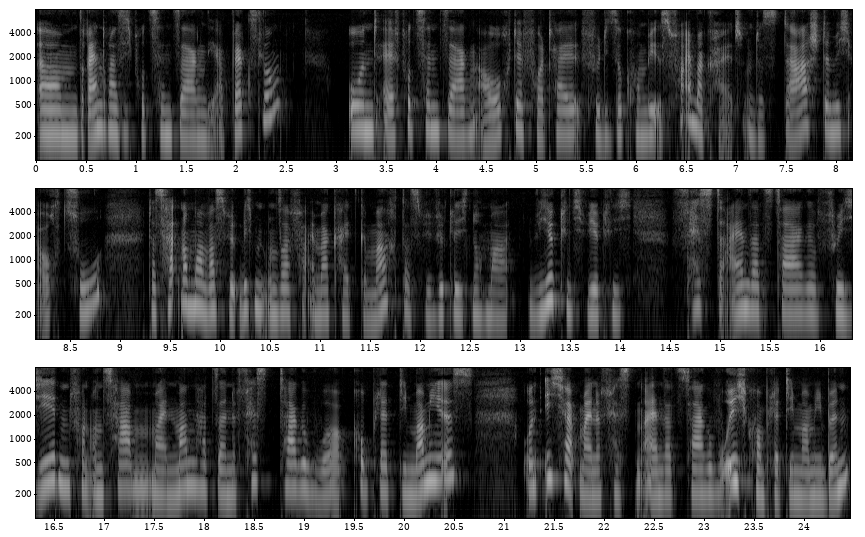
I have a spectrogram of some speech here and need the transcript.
Ähm, 33 Prozent sagen die Abwechslung und 11 Prozent sagen auch, der Vorteil für diese Kombi ist Vereinbarkeit. Und das, da stimme ich auch zu. Das hat nochmal was wirklich mit unserer Vereinbarkeit gemacht, dass wir wirklich nochmal wirklich, wirklich feste Einsatztage für jeden von uns haben. Mein Mann hat seine Festtage, wo er komplett die Mami ist. Und ich habe meine festen Einsatztage, wo ich komplett die Mami bin.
